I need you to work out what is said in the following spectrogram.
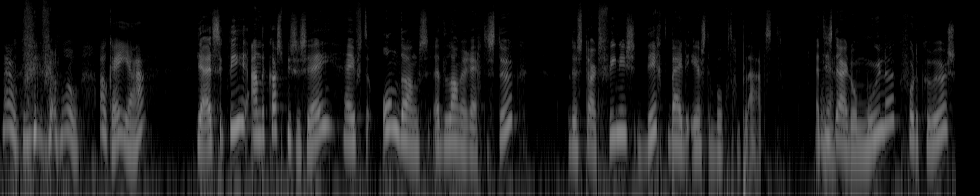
Nou, ik- oh, Oké, ja. Ja, het circuit aan de Kaspische Zee heeft ondanks het lange rechte stuk de start-finish dicht bij de eerste bocht geplaatst. Het is daardoor moeilijk voor de coureurs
